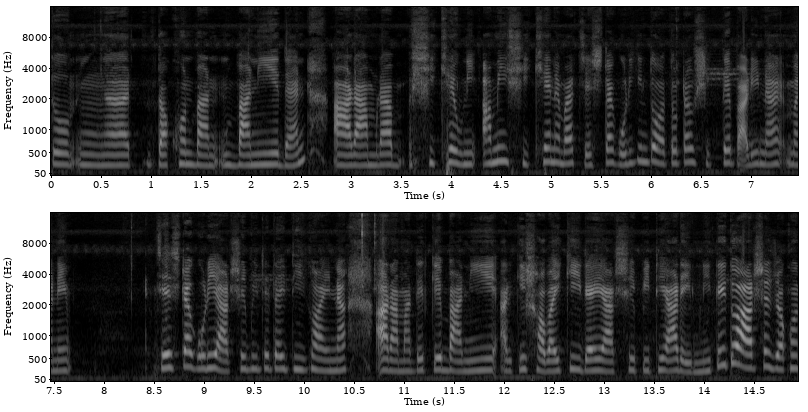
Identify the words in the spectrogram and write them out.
তো তখন বান- বানিয়ে দেন। আর আমরা শিখেও নিই আমি শিখে নেবার চেষ্টা করি, কিন্তু অতটাও শিখতে পারি না। মানে চেষ্টা করি আরশে পিঠেটাই ঠিক হয় না। আর আমাদেরকে বানিয়ে আর কি সবাইকেই দেয় আরশে পিঠে। আর এমনিতেই তো আরশে যখন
